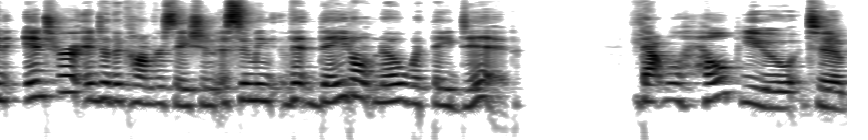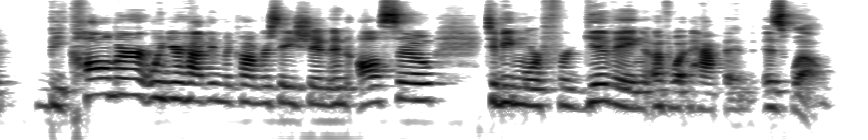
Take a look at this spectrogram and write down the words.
and enter into the conversation assuming that they don't know what they did. That will help you to be calmer when you're having the conversation and also to be more forgiving of what happened as well.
